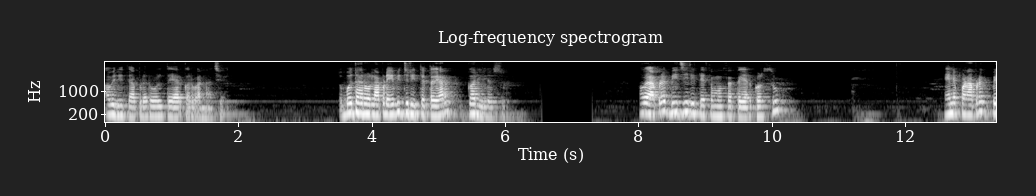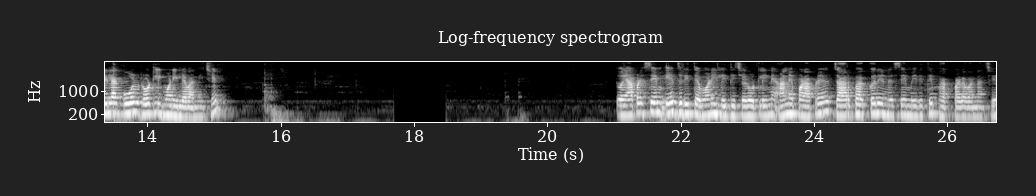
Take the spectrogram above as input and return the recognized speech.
આવી રીતે આપણે રોલ તૈયાર કરવાના છે. તો બધા રોલ આપણે એવી જ રીતે તૈયાર કરી લઈશું હવે આપણે બીજી રીતે સમોસા તૈયાર કરશું. એને પણ આપણે પહેલાં ગોળ રોટલી વણી લેવાની છે. તો અહીં આપણે સેમ એ જ રીતે વણી લીધી છે રોટલીને. આને પણ આપણે ચાર ભાગ કરીને સેમ એ રીતે ભાગ પાડવાના છે.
